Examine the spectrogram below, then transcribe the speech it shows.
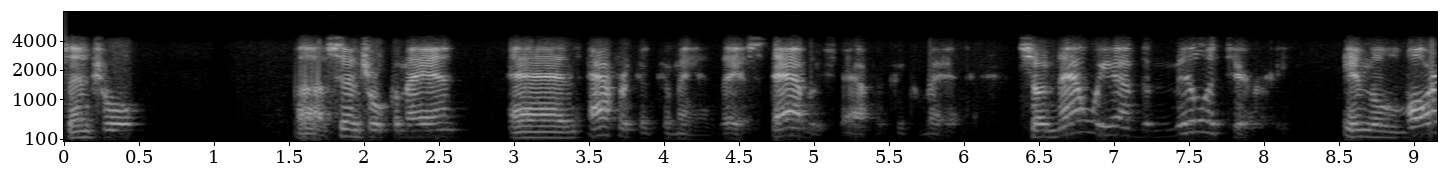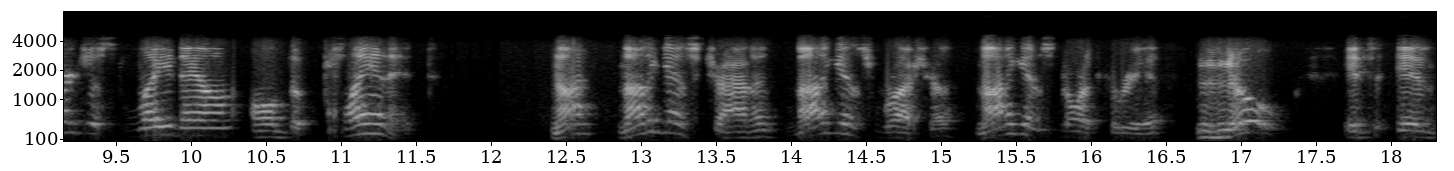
Central uh, Central Command and Africa Command. They established Africa Command. So now we have the military in the largest laydown on the planet, not not against China, not against Russia, not against North Korea. No, it's in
